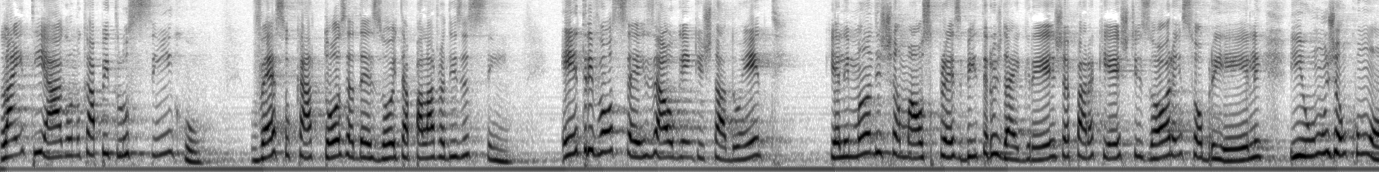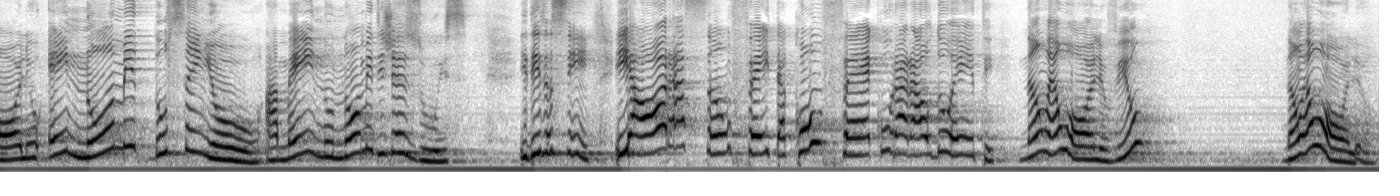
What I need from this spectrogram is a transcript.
Lá em Tiago, no capítulo 5, verso 14 a 18, a palavra diz assim: Entre vocês há alguém que está doente? Que ele mande chamar os presbíteros da igreja para que estes orem sobre ele e unjam com óleo em nome do Senhor. Amém? No nome de Jesus. E diz assim: e a oração feita com fé curará o doente. Não é o óleo, viu? Não é o óleo.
